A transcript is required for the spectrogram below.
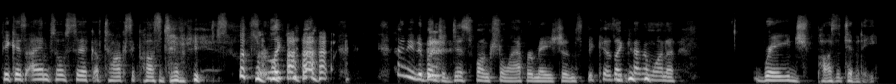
because I am so sick of toxic positivity. so like, I need a bunch of dysfunctional affirmations because I kind of want to rage positivity.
